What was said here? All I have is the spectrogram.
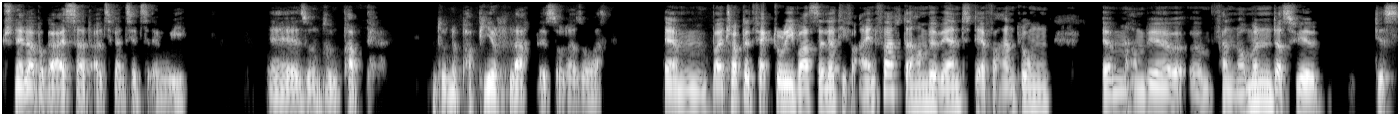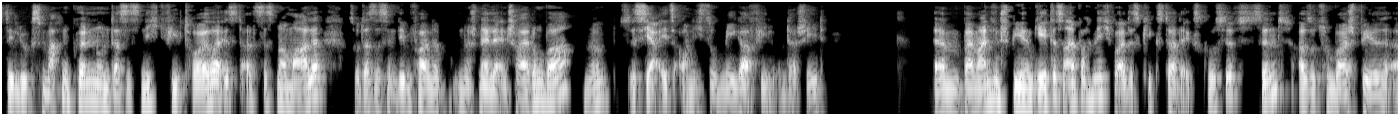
schneller begeistert, als wenn es jetzt irgendwie äh, so, so ein Pap so eine Papierschlacht ist oder sowas. Ähm, bei Chocolate Factory war es relativ einfach. Da haben wir während der Verhandlungen ähm, haben wir ähm, vernommen, dass wir das Deluxe machen können und dass es nicht viel teurer ist als das normale, so dass es in dem Fall eine, eine schnelle Entscheidung war. Ne? Es ist ja jetzt auch nicht so mega viel Unterschied. Ähm, bei manchen Spielen geht es einfach nicht, weil das Kickstarter Exclusives sind. Also zum Beispiel äh,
